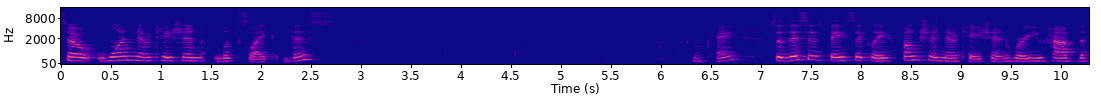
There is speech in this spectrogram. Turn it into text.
So one notation looks like this. Okay, so this is basically function notation where you have the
